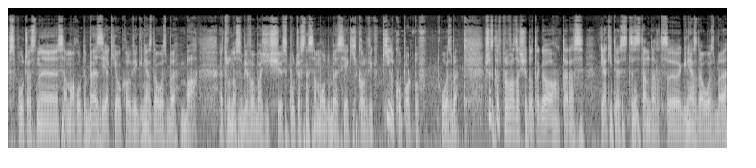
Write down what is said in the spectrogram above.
współczesny samochód bez jakiegokolwiek gniazda USB. Ba, trudno sobie wyobrazić współczesny samochód bez jakichkolwiek kilku portów USB. Wszystko sprowadza się do tego teraz, jaki to jest standard e, gniazda USB,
